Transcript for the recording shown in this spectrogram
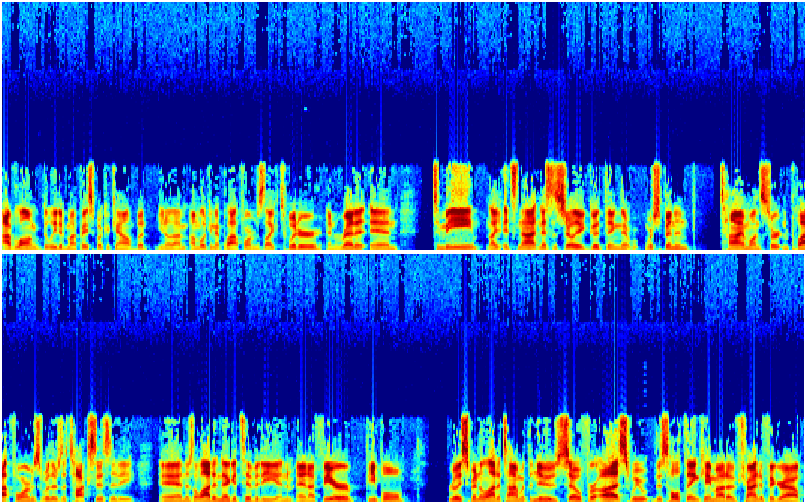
I've long deleted my Facebook account, but you know, I'm I'm looking at platforms like Twitter and Reddit, and to me, like it's not necessarily a good thing that we're spending time on certain platforms where there's a toxicity and there's a lot of negativity, and and I fear people really spend a lot of time with the news. So for us, we this whole thing came out of trying to figure out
